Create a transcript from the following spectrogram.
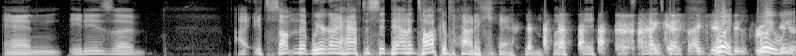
and it is a. I, it's something that we're going to have to sit down and talk about again. Like, I guess I just boy, improved boy, we,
